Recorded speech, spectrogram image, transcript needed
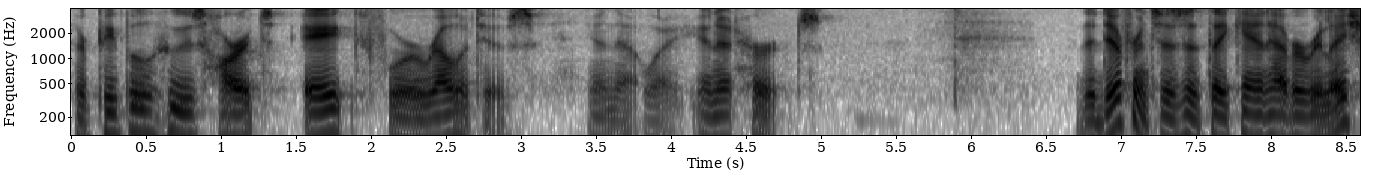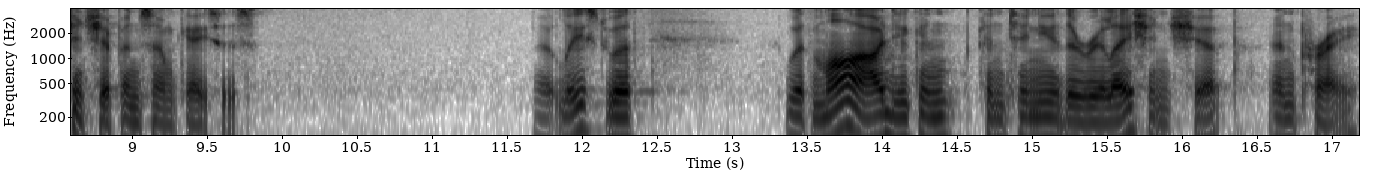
There are people whose hearts ache for relatives in that way, and it hurts. The difference is that they can't have a relationship in some cases. At least with, with Maud, you can continue the relationship and pray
